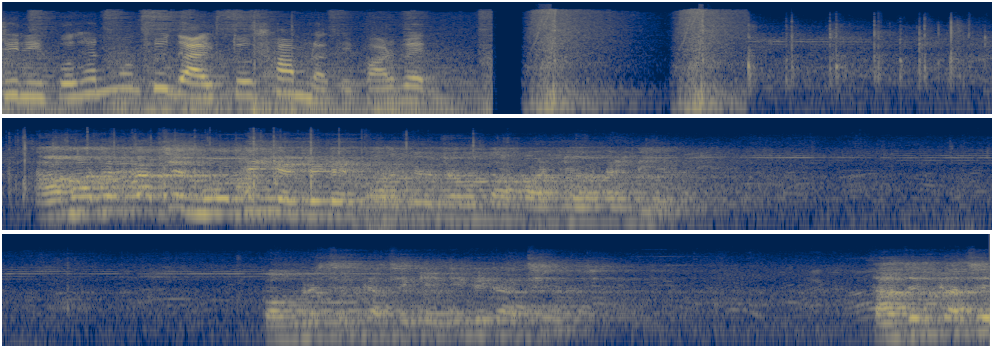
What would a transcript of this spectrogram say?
যিনি প্রধানমন্ত্রীর দায়িত্ব সামলাতে পারবেন। আমাদের কাছে মোদী ক্যান্ডিডেট ভারতীয় জনতা পার্টি অফ ইন্ডিয়া কংগ্রেসের কাছে ক্যান্ডিডেট আছে। তাদের কাছে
